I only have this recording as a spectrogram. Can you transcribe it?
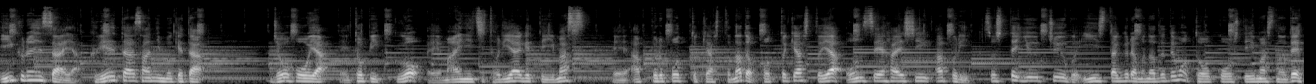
インフルエンサーやクリエイターさんに向けた情報やトピックを毎日取り上げています。えー、Apple Podcast など、ポッドキャストや音声配信アプリ、そして YouTube、Instagram などでも投稿していますので、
